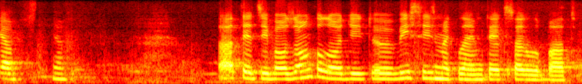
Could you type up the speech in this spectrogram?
jā, jā. Attiecībā uz onkoloģiju visi izmeklējumi tiek saglabāti.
